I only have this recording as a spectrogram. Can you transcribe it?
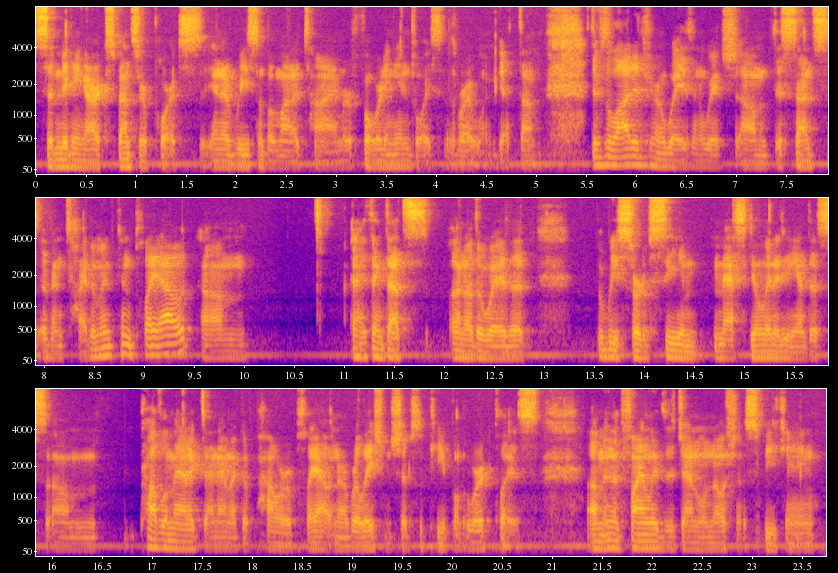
submitting our expense reports in a reasonable amount of time or forwarding invoices right when we get them. There's a lot of different ways in which um, this sense of entitlement can play out. Um, and I think that's another way that we sort of see masculinity and this um, problematic dynamic of power play out in our relationships with people in the workplace. Um, and then finally, the general notion of speaking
